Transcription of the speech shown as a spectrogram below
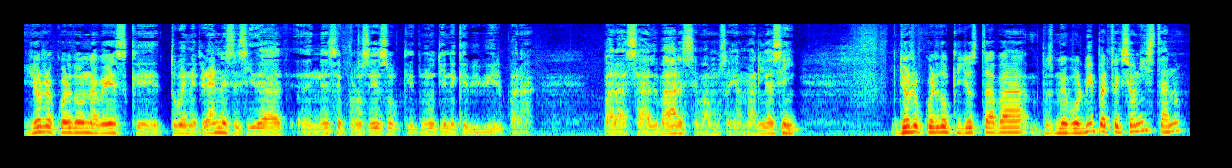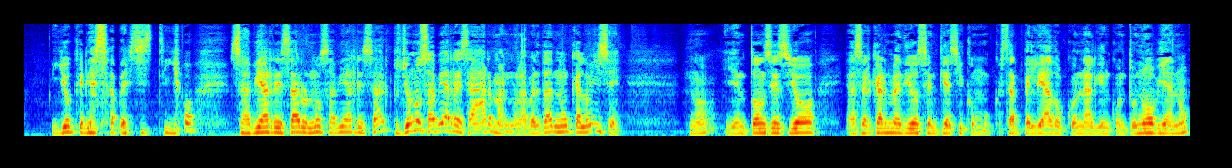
yo recuerdo una vez que tuve gran necesidad en ese proceso que uno tiene que vivir para, para salvarse, vamos a llamarle así. Yo recuerdo que yo estaba, pues me volví perfeccionista, ¿no? Y yo quería saber si yo sabía rezar o no sabía rezar. Pues yo no sabía rezar, mano, la verdad nunca lo hice, ¿no? Y entonces yo acercarme a Dios sentía así como estar peleado con alguien, con tu novia, ¿no?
